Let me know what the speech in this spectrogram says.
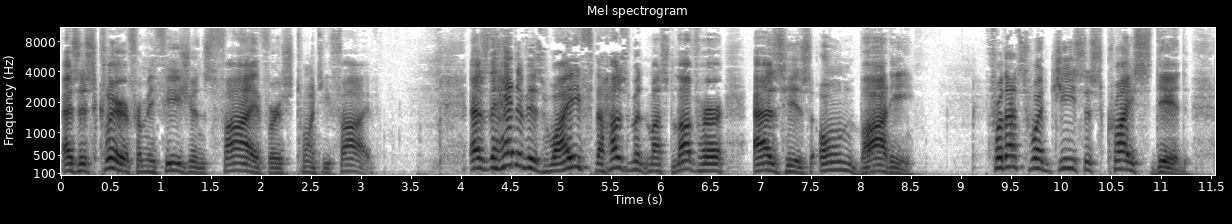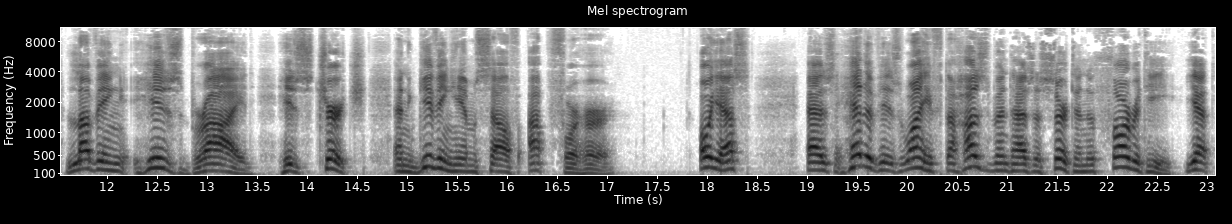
as is clear from Ephesians 5, verse 25. As the head of his wife, the husband must love her as his own body. For that's what Jesus Christ did, loving his bride, his church, and giving himself up for her. Oh, yes, as head of his wife, the husband has a certain authority, yet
